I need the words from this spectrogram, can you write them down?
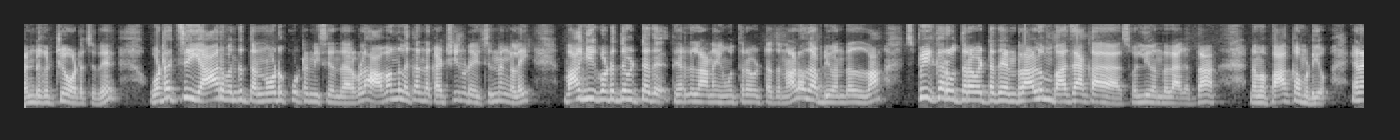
ரெண்டு கட்சியும் உடைச்சது. உடைச்சு யார் வந்து தன்னோடு கூட்டணி சேர்ந்தார்களோ அவங்களுக்கு அந்த கட்சியினுடைய சின்னங்களை வாங்கி கொடுத்து விட்டது. தேர்தல் ஆணையம் உத்தரவிட்டதுனால அது அப்படி வந்தது தான் ஸ்பீக்கர் உத்தரவிட்டது என்றாலும் பாஜக சொல்லி வந்ததாகத்தான் நம்ம பார்க்க முடியும். ஏன்னா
